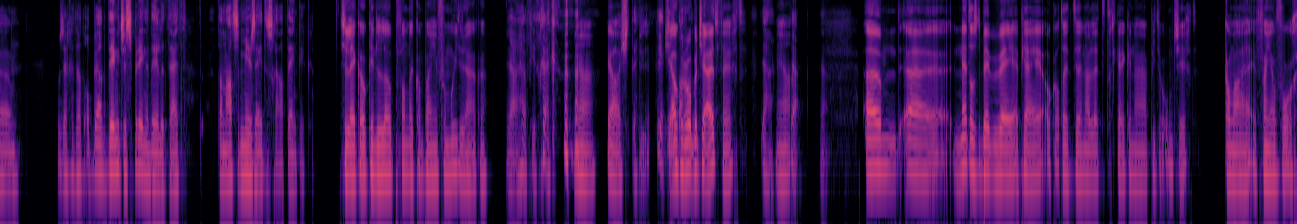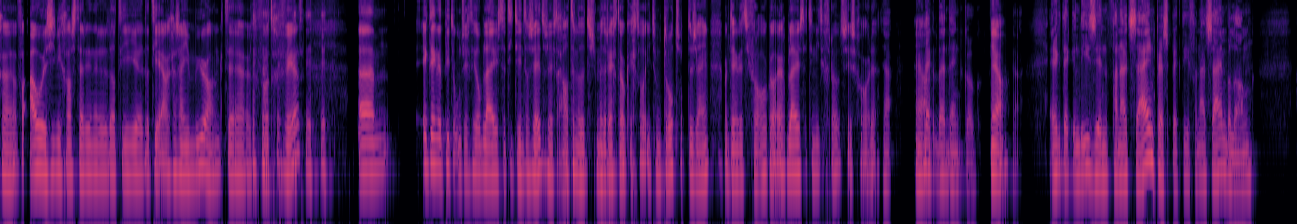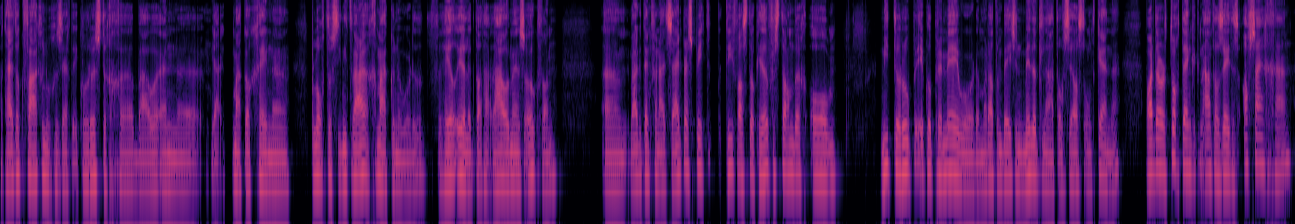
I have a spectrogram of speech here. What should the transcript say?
hoe zeg je dat, op elk dingetje springen de hele tijd, dan had ze meer zetels gehad, denk ik. Ze leek ook in de loop van de campagne vermoeid te raken. Ja, heb je het gek? ja, ja als, je, als je elke robbertje uitvecht. Ja, Ja. ja, ja. Ehm, eh, net als de BBB heb jij ook altijd uh, nauwlettend gekeken naar Pieter Omtzigt. Ik kan me van jouw vorige oude Zinigast herinneren dat hij, uh, dat hij ergens aan je muur hangt, gefotografeerd. um, ik denk dat Pieter Omtzigt heel blij is dat hij 20 zetels heeft gehad. En dat is met recht ook echt wel iets om trots op te zijn. Maar ik denk dat hij vooral ook wel erg blij is dat hij niet de grootste is geworden. Ja, ja. Denk, dat denk ik ook. Ja. ja. En ik denk in die zin, vanuit zijn perspectief, vanuit zijn belang, want hij heeft ook vaak genoeg gezegd, ik wil rustig uh, bouwen en uh, ja, ik maak ook geen uh, beloftes die niet waargemaakt kunnen worden. Dat, heel eerlijk, dat, houden mensen ook van. Um, maar ik denk vanuit zijn perspectief was het ook heel verstandig om niet te roepen, ik wil premier worden, maar dat een beetje in het midden te laten of zelfs te ontkennen. Waardoor er toch denk ik een aantal zetels af zijn gegaan,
